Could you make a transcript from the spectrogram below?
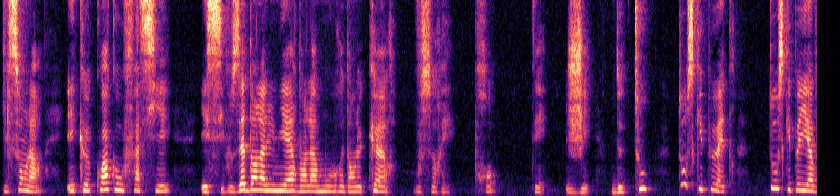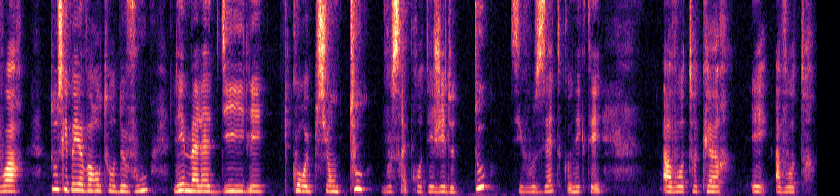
qu'ils sont là et que quoi que vous fassiez, et si vous êtes dans la lumière, dans l'amour dans le cœur, vous serez protégé de tout, tout ce qui peut être, tout ce qui peut y avoir, tout ce qui peut y avoir autour de vous, les maladies, les corruptions, tout, vous serez protégé de tout si vous êtes connecté à votre cœur et à votre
